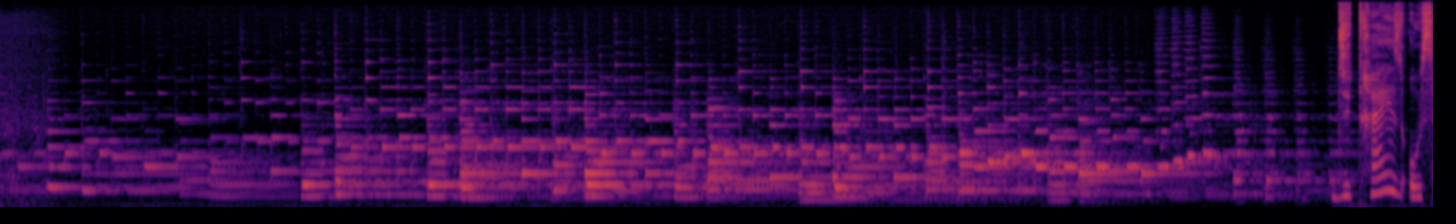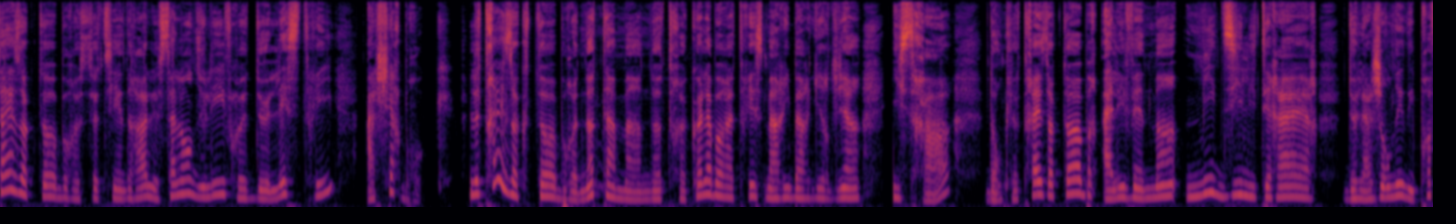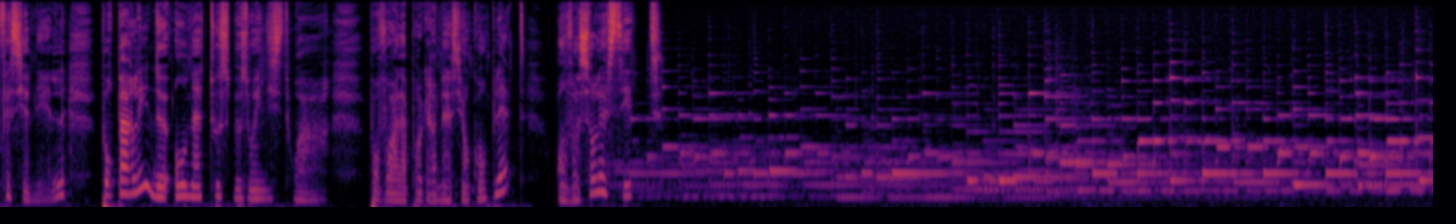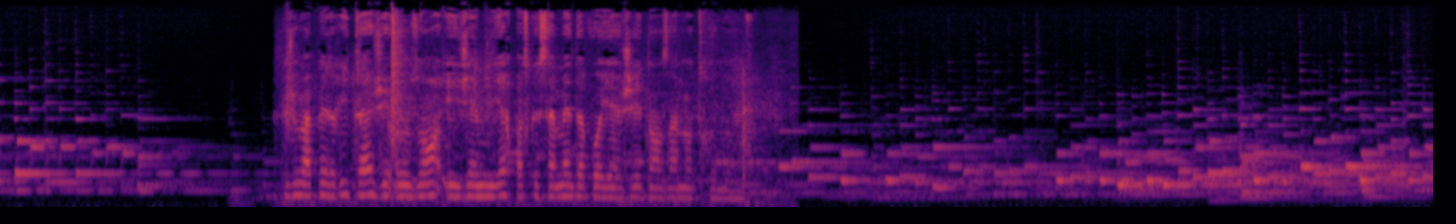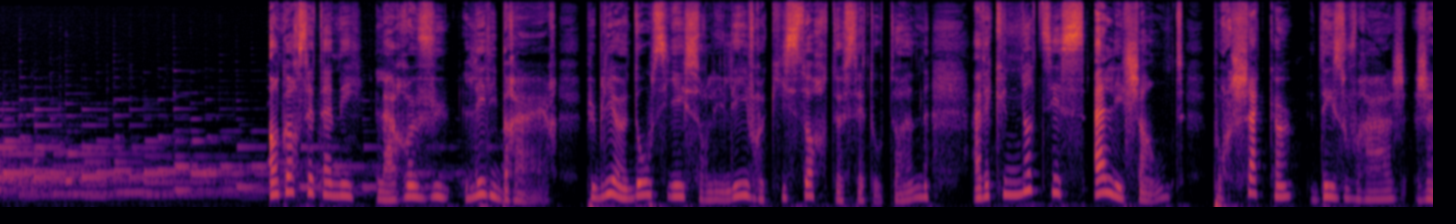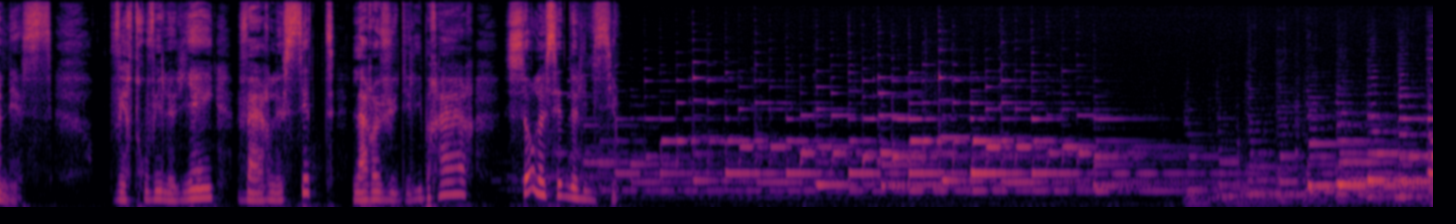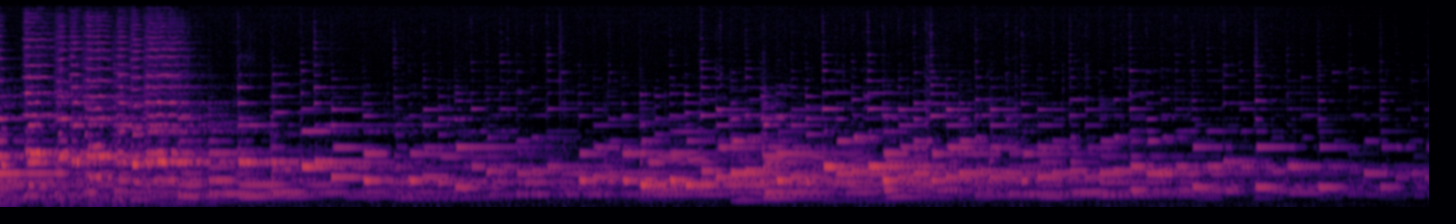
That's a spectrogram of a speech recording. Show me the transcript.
Au 16 octobre se tiendra le Salon du livre de l'Estrie à Sherbrooke. Le 13 octobre, notamment, notre collaboratrice Marie Barguirdian y sera, donc le 13 octobre, à l'événement Midi littéraire de la Journée des professionnels pour parler de On a tous besoin d'histoire. Pour voir la programmation complète, on va sur le site. Je m'appelle Rita, j'ai 11 ans et j'aime lire parce que ça m'aide à voyager dans un autre monde. Encore cette année, la revue Les Libraires publie un dossier sur les livres qui sortent cet automne avec une notice alléchante pour chacun des ouvrages jeunesse. Vous pouvez retrouver le lien vers le site La Revue des Libraires sur le site de l'émission.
